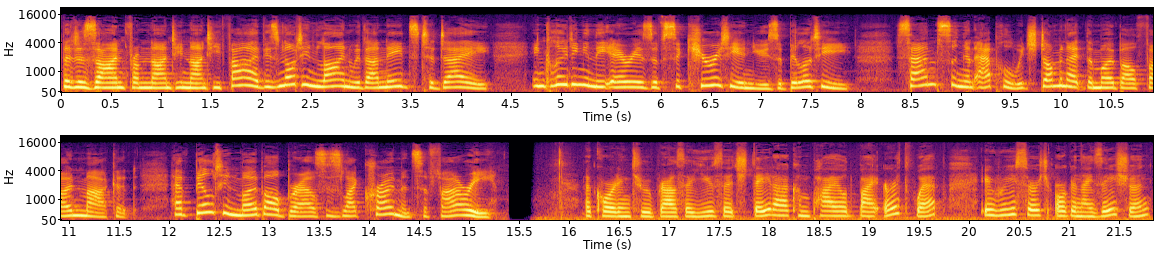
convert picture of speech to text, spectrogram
The design from 1995 is not in line with our needs today, including in the areas of security and usability. Samsung and Apple, which dominate the mobile phone market, have built in mobile browsers like Chrome and Safari. According to browser usage data compiled by EarthWeb, a research organization,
